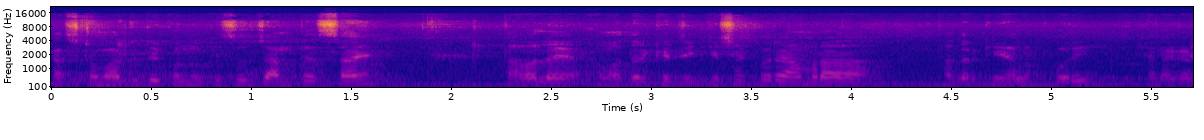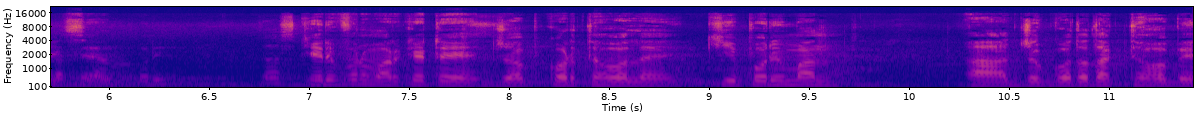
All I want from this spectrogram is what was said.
কাস্টমার যদি কোনো কিছু জানতে চায় তাহলে আমাদেরকে জিজ্ঞাসা করে আমরা তাদেরকে হেল্প করি কেনাকাটাতে হেল্প করি। জাস্ট কেরিফোর মার্কেটে জব করতে হলে কি পরিমাণ যোগ্যতা থাকতে হবে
